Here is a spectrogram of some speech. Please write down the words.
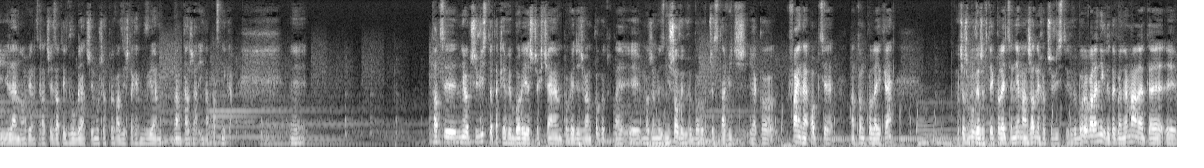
i, Leno, więc raczej za tych dwóch graczy muszę wprowadzić, tak jak mówiłem, bramkarza i napastnika. Tacy nieoczywiste takie wybory jeszcze chciałem powiedzieć Wam, kogo tutaj y, możemy z niszowych wyborów przedstawić jako fajne opcje na tą kolejkę. Chociaż mówię, że w tej kolejce nie ma żadnych oczywistych wyborów, ale nigdy tego nie ma, ale te y,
